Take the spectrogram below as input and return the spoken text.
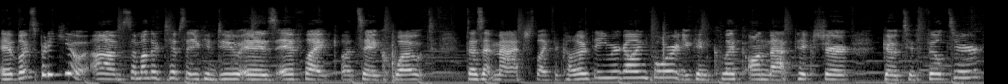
it looks pretty cute. Um, some other tips that you can do is if like, let's say a quote doesn't match like the color theme you're going for, you can click on that picture, go to filter,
